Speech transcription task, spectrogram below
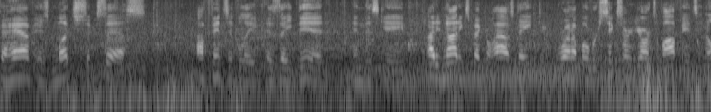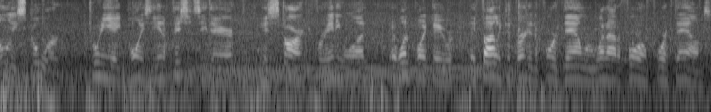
to have as much success offensively as they did in this game. I did not expect Ohio State to run up over 600 yards of offense and only score 28 points. The inefficiency there is stark for anyone. At one point, they were they finally converted a fourth down. We're one out of four on fourth downs.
